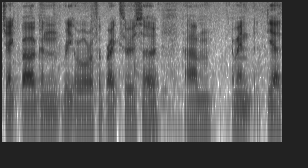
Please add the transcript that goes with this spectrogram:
Jake Bugg and Rita Ora for Breakthrough. So, um, I mean, yeah,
